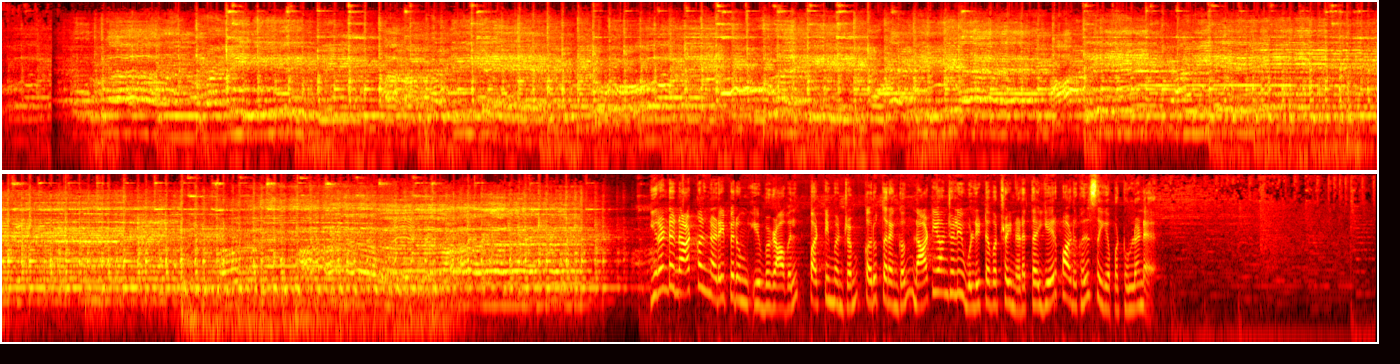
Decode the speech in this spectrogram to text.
நாட்கள் நடைபெறும் இவ்விழாவில் பட்டிமன்றம் கருத்தரங்கம் நாட்டியாஞ்சலி உள்ளிட்டவற்றை நடத்த ஏற்பாடுகள் செய்யப்பட்டுள்ளன.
